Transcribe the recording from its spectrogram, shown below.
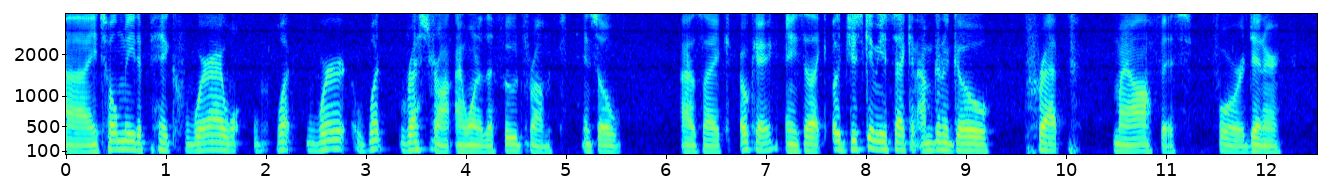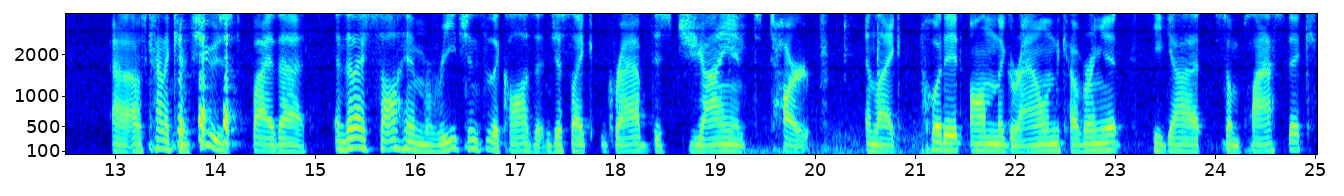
Uh, he told me to pick where I wa- what where what restaurant I wanted the food from, and so I was like, okay. And he said like, oh, just give me a second. I'm gonna go prep my office for dinner. Uh, I was kind of confused by that, and then I saw him reach into the closet and just like grab this giant tarp and like put it on the ground, covering it. He got some plastic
